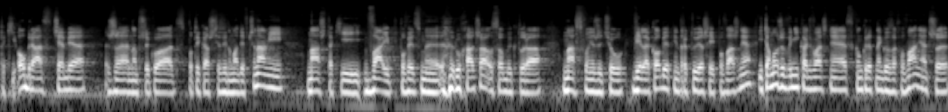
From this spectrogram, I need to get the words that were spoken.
taki obraz ciebie, że na przykład spotykasz się z wieloma dziewczynami, masz taki vibe, powiedzmy, ruchacza, osoby, która ma w swoim życiu wiele kobiet, nie traktujesz jej poważnie. I to może wynikać właśnie z konkretnego zachowania, czy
